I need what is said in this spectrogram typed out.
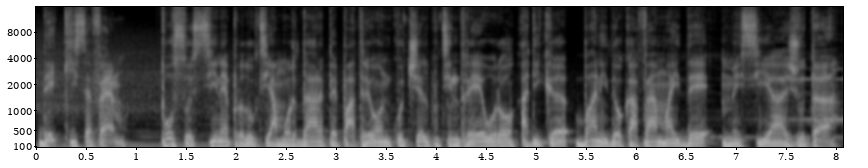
de Kiss FM. Poți susține producția Murdar pe Patreon cu cel puțin 3 euro, adică banii de o cafea mai de Mesia ajută.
